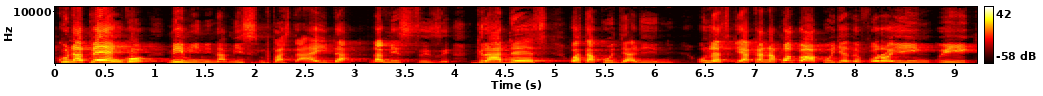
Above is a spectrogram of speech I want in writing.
kuna pengo. Mimi nina miss pastor aida na mrs grades watakuja lini unasikia kana kwamba wakuja the following week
